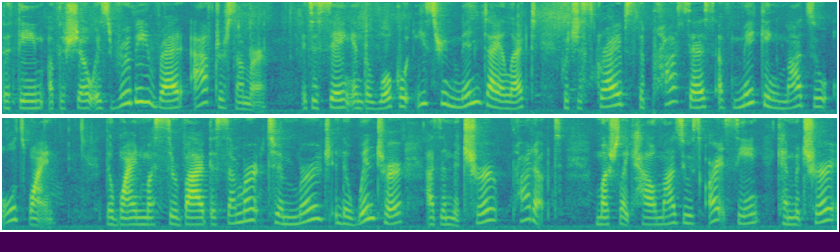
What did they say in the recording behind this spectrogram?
The theme of the show is Ruby Red After Summer. It's a saying in the local Eastern Min dialect, which describes the process of making Mazu old wine. The wine must survive the summer to emerge in the winter as a mature product, much like how Mazu's art scene can mature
